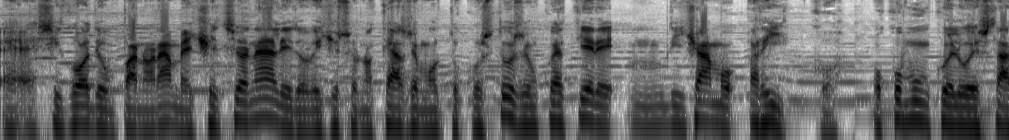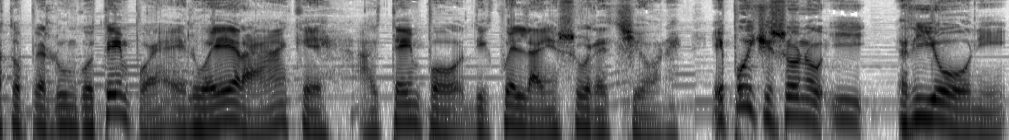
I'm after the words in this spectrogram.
eh, si gode un panorama eccezionale, dove ci sono case molto costose, un quartiere mm, diciamo ricco, o comunque lo è stato per lungo tempo eh, e lo era anche al tempo di quella insurrezione. E poi ci sono i rioni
